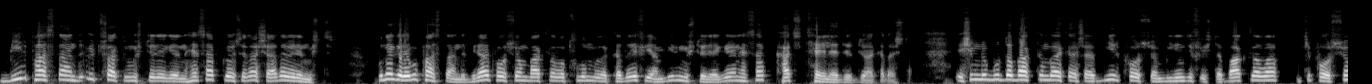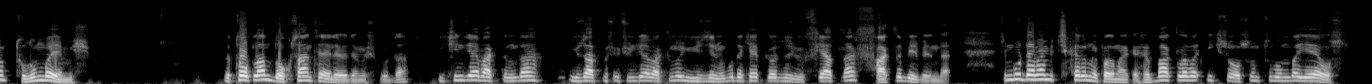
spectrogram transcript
Bir pastanede 3 farklı müşteriye gelen hesap görseli aşağıda verilmiştir. Buna göre bu pastanede birer porsiyon baklava, tulumba ve kadayıf yiyen bir müşteriye gelen hesap kaç TL'dir diyor arkadaşlar. E şimdi burada baktığımda arkadaşlar bir porsiyon birinci fişte baklava, iki porsiyon tulumba yemiş. Ve toplam 90 TL ödemiş burada. İkinciye baktığımda 160, üçüncüye baktığımda 120. Buradaki hep gördüğünüz gibi fiyatlar farklı birbirinden. Şimdi burada hemen bir çıkarım yapalım arkadaşlar. Baklava X olsun, tulumba Y olsun.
